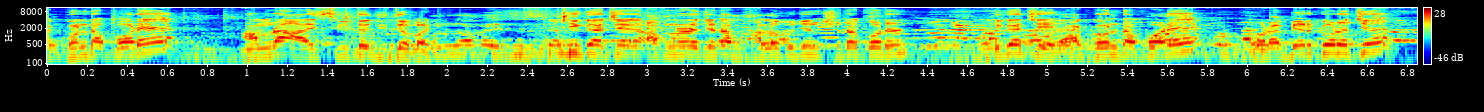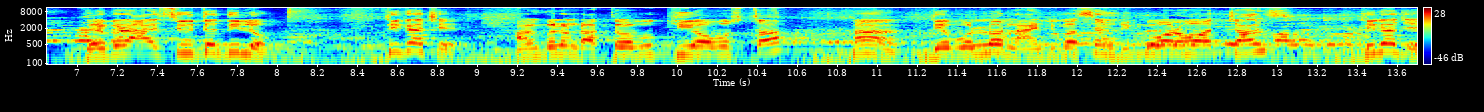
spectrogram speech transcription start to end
এক ঘণ্টা পরে আমরা আইসিইউতে দিতে পারি। ঠিক আছে, আপনারা যেটা ভালো বুঝেন সেটা করেন। ঠিক আছে, এক ঘণ্টা পরে ওরা বের করেছে, বের করে আইসিইউতে দিল। ঠিক আছে, আমি বললাম, ডাক্তারবাবু, কী অবস্থা? হ্যাঁ দিয়ে বলল, নাইনটি পার্সেন্ট রিকভার হওয়ার চান্স ঠিক আছে,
